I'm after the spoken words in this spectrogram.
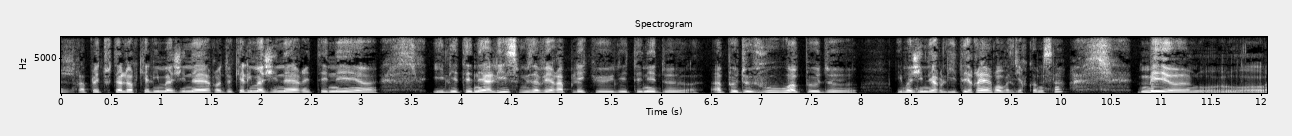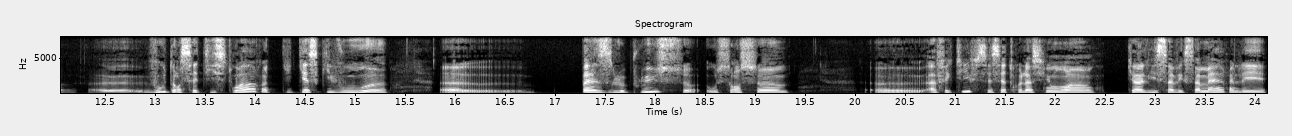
je rappelais tout à l'heure quel imaginaire, de quel imaginaire était né, il était né Alice. Vous avez rappelé qu'il était né de un peu de vous, un peu de l'imaginaire littéraire, on va le dire comme ça. Mais vous, dans cette histoire, qu'est-ce qui vous pèse le plus au sens euh, affectif, c'est cette relation hein, qu'Alice avec sa mère. Elle est,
